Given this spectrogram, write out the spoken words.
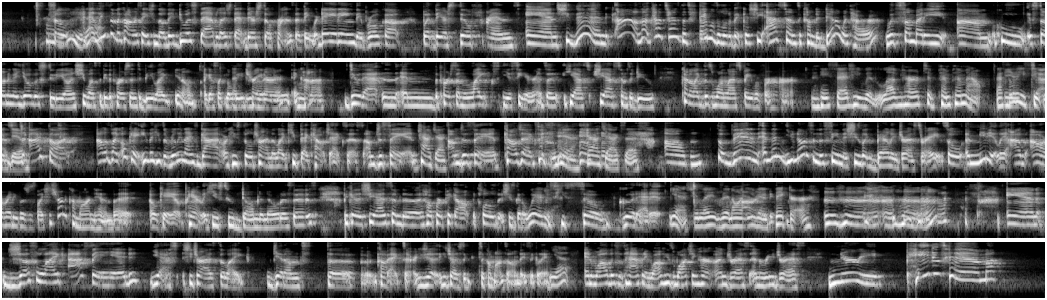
So at least in the conversation though, they do establish that they're still friends, that they were dating, they broke up, but they're still friends. And she then, I don't know, kind of turns the tables a little bit because she asked him to come to dinner with her with somebody um, who is starting a yoga studio and she wants to be the person to be like, you know, I guess like the, lead trainer and, and Mhm. kind of do that. And and the person likes Yasir. And so he asked she asked him to do kind of like this one last favor for her. And he said he would love her to pimp him out. That's the least he could do. I thought I was like, okay, either he's a really nice guy or he's still trying to like keep that couch access. I'm just saying. Couch access. I'm just saying. Couch access. yeah, couch access. Um. So then, and then you notice in the scene that she's like barely dressed, right? So immediately, I, I already was just like, she's trying to come on to him, but okay, apparently he's too dumb to notice this because she asks him to help her pick out the clothes that she's gonna wear because Yeah. he's so good at it. Yeah, she lays it on even thicker. Mm-hmm, mm-hmm. and just like I said, yes, she tries to like get him to come back to her. He, ju- he tries to, to come on to him, basically. Yeah. And while this is happening, while he's watching her undress and redress, Nuri pages him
